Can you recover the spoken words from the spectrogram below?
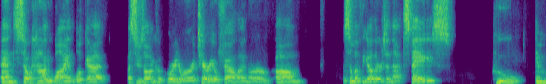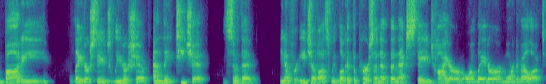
And so, how do I look at a Susanne Cook Greuter or a Terry O'Fallon or um, some of the others in that space who embody later stage leadership and they teach it so that you know for each of us we look at the person at the next stage higher or later or more developed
